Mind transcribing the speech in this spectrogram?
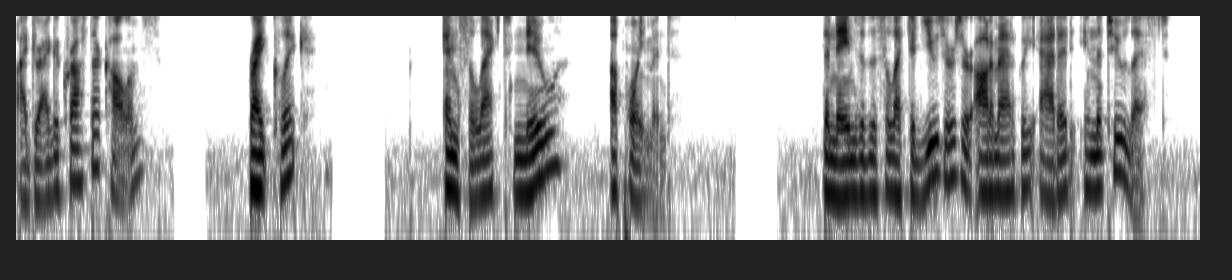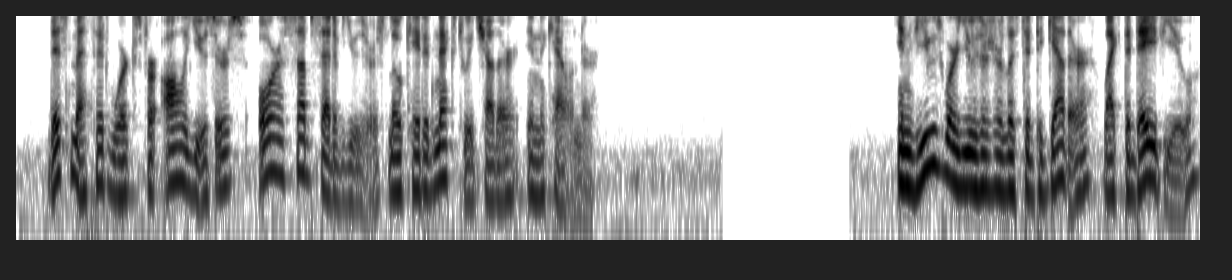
I drag across their columns, right-click, and select New Appointment. The names of the selected users are automatically added in the To list. This method works for all users or a subset of users located next to each other in the calendar. In views where users are listed together, like the day view,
